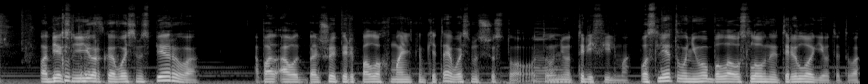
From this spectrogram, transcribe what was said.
«Побег с Нью-Йорка» 81-го, а, по- а вот «Большой переполох в маленьком Китае» 86-го. Вот у А. него три фильма. После этого у него была условная трилогия вот этого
